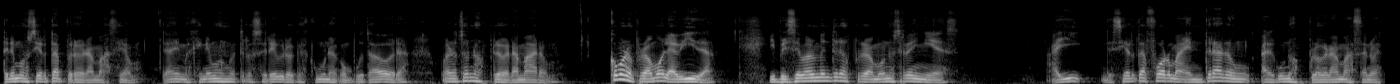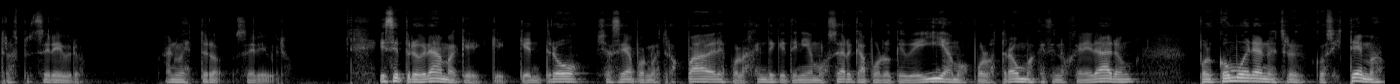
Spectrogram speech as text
tenemos cierta programación. ¿ya? Imaginemos nuestro cerebro que es como una computadora. Bueno, nosotros nos programaron. ¿Cómo nos programó la vida? Y principalmente nos programó nuestra niñez. Ahí, de cierta forma, entraron algunos programas a nuestro cerebro. A nuestro cerebro. Ese programa que, entró, ya sea por nuestros padres, por la gente que teníamos cerca, por lo que veíamos, por los traumas que se nos generaron, por cómo era nuestro ecosistema,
